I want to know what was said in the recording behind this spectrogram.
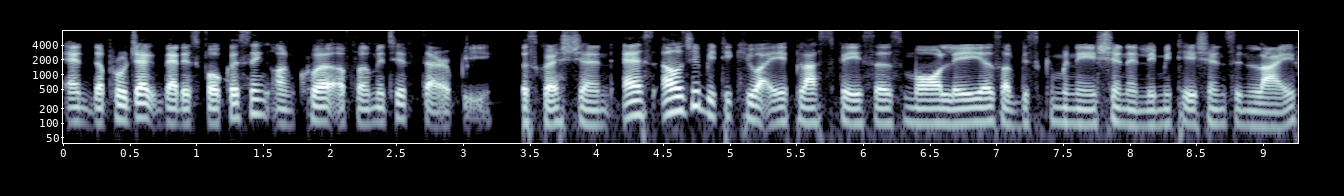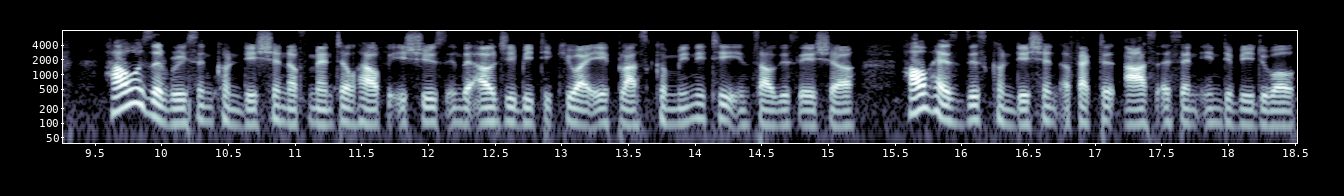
and the project that is focusing on queer affirmative therapy. First question As LGBTQIA faces more layers of discrimination and limitations in life, how is the recent condition of mental health issues in the LGBTQIA community in Southeast Asia? How has this condition affected us as an individual?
